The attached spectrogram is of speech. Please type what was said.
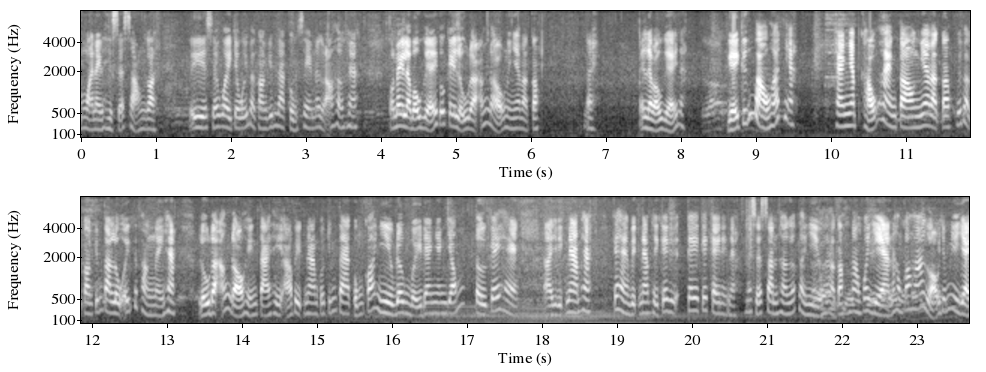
Ngoài này thì sẽ soạn rồi Ly sẽ quay cho quý bà con chúng ta cùng xem nó rõ hơn ha. Còn đây là bộ rễ của cây lựu đỏ Ấn Độ này nha bà con. Đây đây là bộ rễ nè. Rễ cứng bầu hết nha. Hàng nhập khẩu hoàn toàn nha bà con. Quý bà con chúng ta lưu ý cái phần này ha. Lựu đỏ Ấn Độ hiện tại thì ở Việt Nam của chúng ta cũng có nhiều đơn vị đang nhân giống từ cái hàng à, Việt Nam ha. Cái hàng Việt Nam thì cái cái cái cây này nè nó sẽ xanh hơn rất là nhiều ha bà con. Nó không có già nó không có hóa gỗ giống như vậy.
